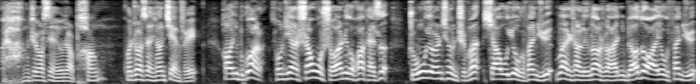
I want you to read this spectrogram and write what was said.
哎呀，我这段时间有点胖，我这段时间想减肥。好，你不管了，从今天上午说完这个话开始，中午有人请你吃饭，下午有个饭局，晚上领导说你不要走啊，有个饭局。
